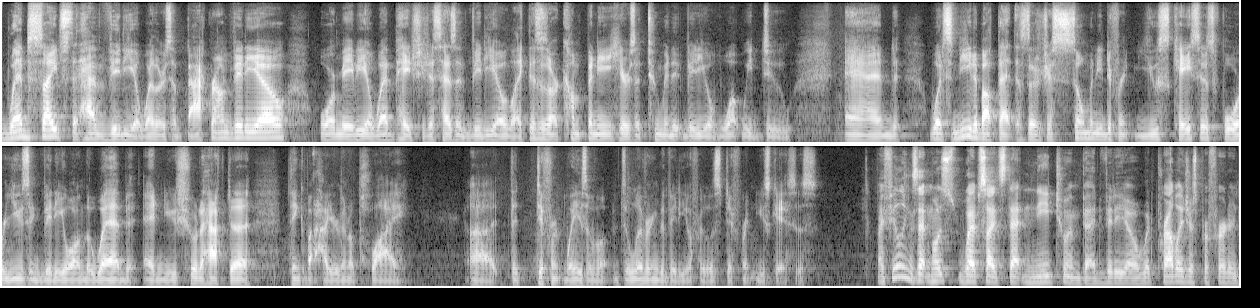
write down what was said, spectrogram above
websites that have video, whether it's a background video or maybe a web page that just has a video like, this is our company, here's a two minute video of what we do. And what's neat about that is there's just so many different use cases for using video on the web, and you sort of have to think about how you're going to apply uh, the different ways of uh, delivering the video for those different use cases. My feeling is that most websites that need to embed video would probably just prefer to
